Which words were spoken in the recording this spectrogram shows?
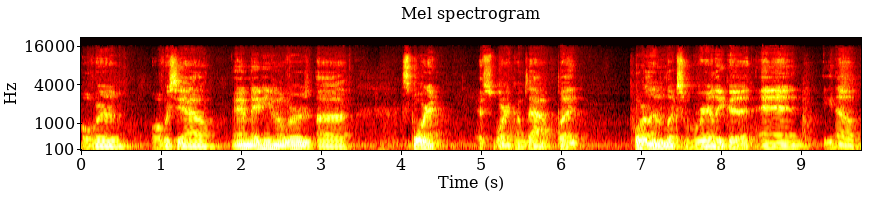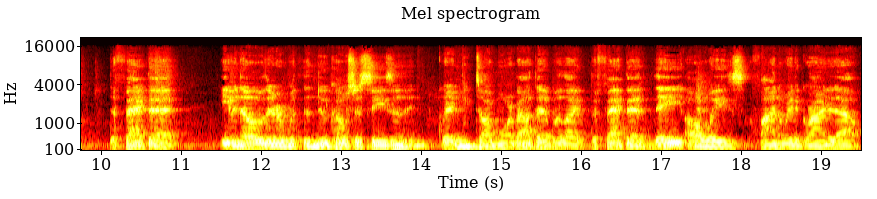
over over Seattle and maybe even over uh, Sporting if Sporting comes out. But Portland looks really good, and you know the fact that even though they're with the new coach this season, and Greg, you talk more about that, but like the fact that they always find a way to grind it out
